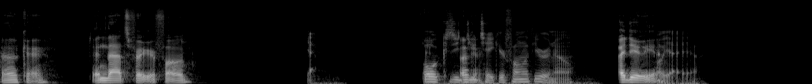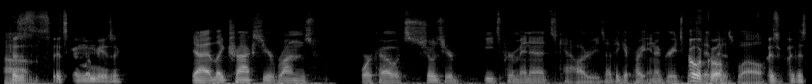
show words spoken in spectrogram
whatever. okay and that's for your phone Yeah. Oh, because you Okay. take your phone with you or no? i do yeah Oh yeah, yeah. because Um, it's, it's got my music yeah, it like tracks your runs, workouts, shows your beats per minute, calories. I think it probably integrates with Oh, Fitbit cool. as well. basically this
